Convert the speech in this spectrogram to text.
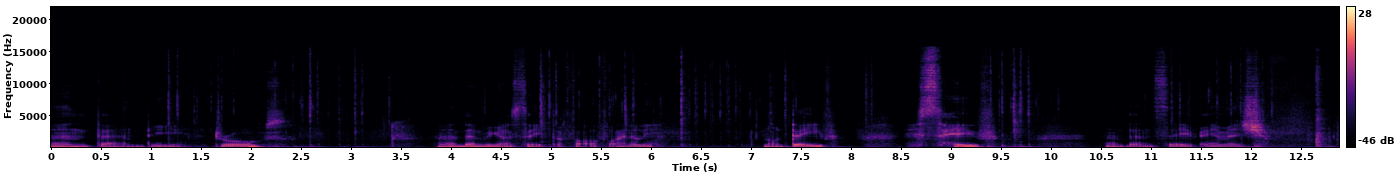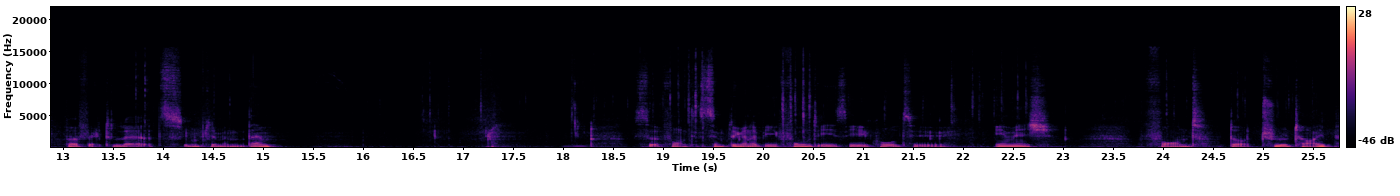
And then the draws and then we're going to save the file finally. No Dave. Save. And then save image. Perfect. Let's implement them. So font is simply going to be font is equal to image font dot true type.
